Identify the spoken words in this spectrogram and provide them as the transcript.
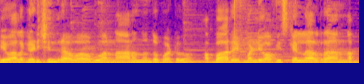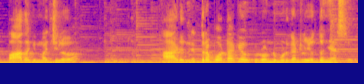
ఇవాళ గడిచిందిరా బాబు అన్న ఆనందంతో పాటు అబ్బా రేపు మళ్ళీ ఆఫీస్కి వెళ్ళాలరా అన్న బాధకి మధ్యలో ఆడు నిద్రపోటాకే ఒక రెండు మూడు గంటలు యుద్ధం చేస్తాడు.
